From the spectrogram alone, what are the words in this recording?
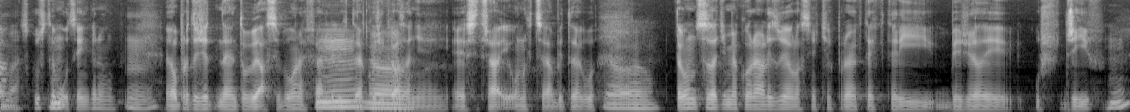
pozveme. zkuste mu ucinknout. Jo, protože ne, to by asi bylo nefér, kdybych to jako jo, říkal jo. za něj. Jestli třeba i on chce, aby to jako... Jo, jo. Tak on se zatím jako realizuje vlastně v těch projektech, které běžely už dřív, hmm?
